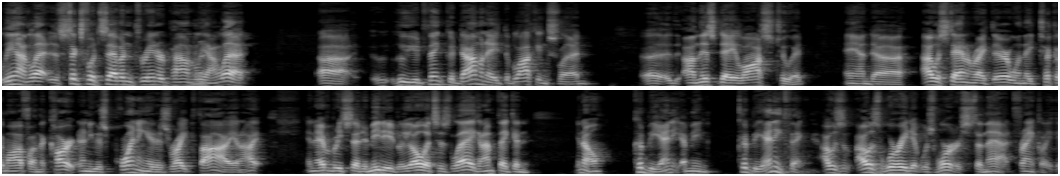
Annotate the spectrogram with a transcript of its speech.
Leon Lett is six foot seven, three hundred pound Leon Lett, uh, who you'd think could dominate the blocking sled, uh, on this day lost to it. And uh, I was standing right there when they took him off on the cart, and he was pointing at his right thigh, and I and everybody said immediately, "Oh, it's his leg," and I'm thinking, you know, could be any. I mean, could be anything. I was I was worried it was worse than that, frankly.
